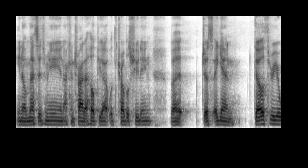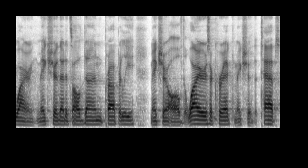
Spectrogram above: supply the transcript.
you know, message me, and I can try to help you out with troubleshooting. But just again, go through your wiring, make sure that it's all done properly, make sure all of the wires are correct, make sure the taps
